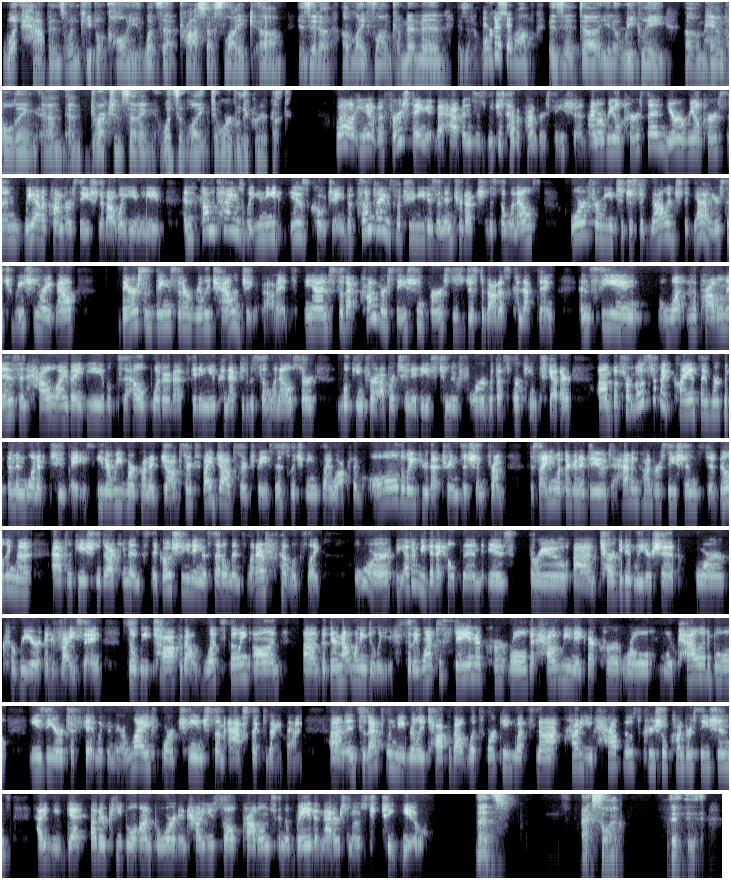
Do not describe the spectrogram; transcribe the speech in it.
What happens when people call you? What's that process like? Um, is it a, a, lifelong commitment? Is it a workshop? Is it uh, you know weekly um, hand holding and, and direction setting? What's it like to work with a career coach well you know the first thing that happens is we just have a conversation i'm a real person you're a real person we have a conversation about what you need and sometimes what you need is coaching but sometimes what you need is an introduction to someone else or for me to just acknowledge that, yeah, your situation right now, there are some things that are really challenging about it. And so that conversation first is just about us connecting and seeing what the problem is and how I might be able to help, whether that's getting you connected with someone else or looking for opportunities to move forward with us working together. Um, but for most of my clients, I work with them in one of two ways. Either we work on a job search by job search basis, which means I walk them all the way through that transition from deciding what they're going to do to having conversations to building the application documents, negotiating the settlements, whatever that looks like. Or the other way that I help them is through um, targeted leadership or career advising. So we talk about what's going on, um, but they're not wanting to leave. So they want to stay in their current role, but how do we make that current role more palatable, easier to fit within their life, or change some aspect about that? Um, and so that's when we really talk about what's working, what's not. How do you have those crucial conversations? How do you get other people on board? And how do you solve problems in the way that matters most to you? That's excellent.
